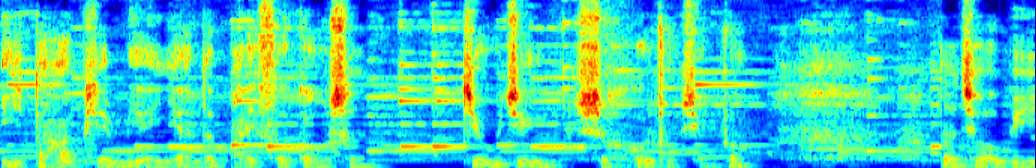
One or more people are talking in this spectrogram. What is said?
一大片绵延的白色高山，究竟是何种形状？那峭壁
